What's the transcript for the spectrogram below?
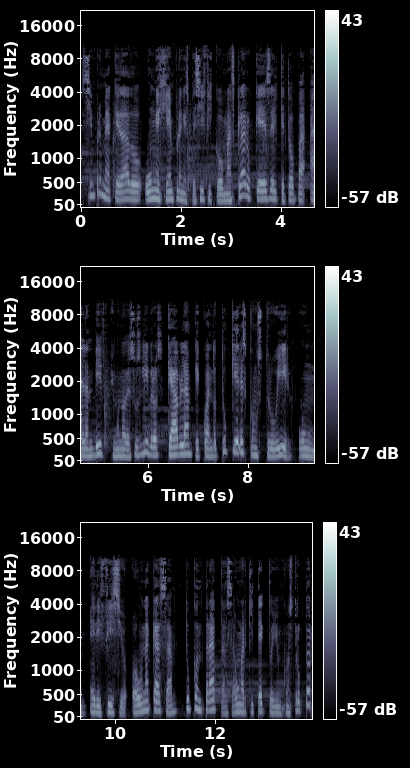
siempre me ha quedado un ejemplo en específico más claro, que es el que topa Alan Beef en uno de sus libros, que habla que cuando tú quieres construir un edificio o una casa, tú contratas a un arquitecto y un constructor,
